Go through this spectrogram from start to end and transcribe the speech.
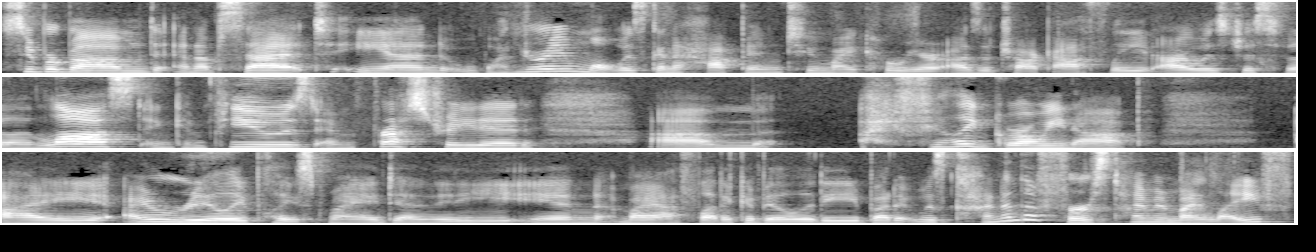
super bummed and upset and wondering what was going to happen to my career as a track athlete. I was just feeling lost and confused and frustrated. Um, I feel like growing up, I I really placed my identity in my athletic ability, but it was kind of the first time in my life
